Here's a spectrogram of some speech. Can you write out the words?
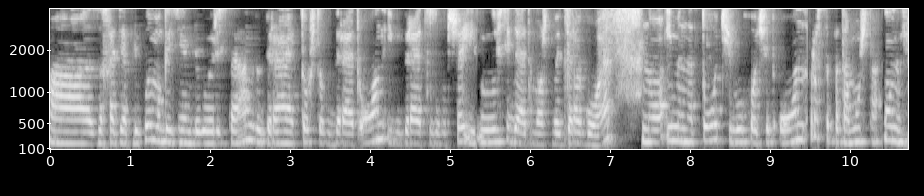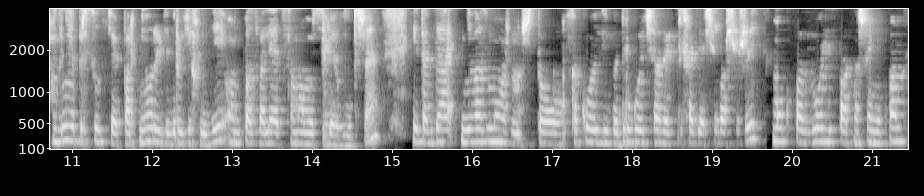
а, заходя в любой магазин, в любой ресторан, выбирает то, что выбирает он, и выбирает лучше. И не всегда это может быть дорого другое, но именно то, чего хочет он, просто потому что он вне присутствия партнера или других людей, он позволяет самому себе лучше. И тогда невозможно, что какой-либо другой человек, приходящий в вашу жизнь, мог позволить по отношению к вам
